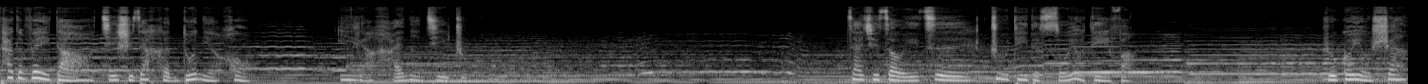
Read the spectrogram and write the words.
它的味道，即使在很多年后，依然还能记住。再去走一次驻地的所有地方，如果有山，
